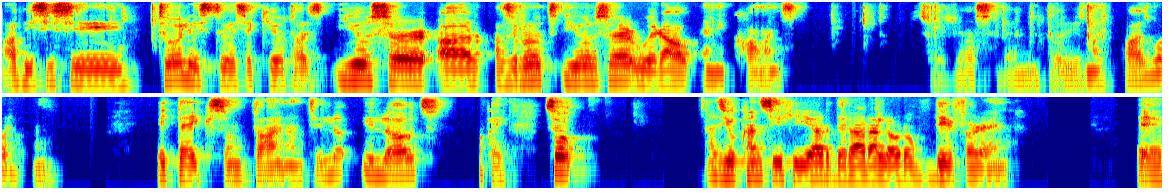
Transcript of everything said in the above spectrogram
a BCC tool is to execute as user or as root user without any comments. So just let me introduce my password. It takes some time until it loads. Okay, so as you can see here, there are a lot of different uh,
